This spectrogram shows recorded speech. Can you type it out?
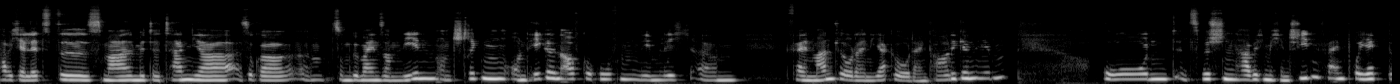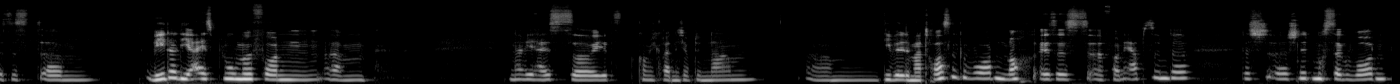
habe ich ja letztes Mal mit der Tanja sogar ähm, zum gemeinsamen Nähen und Stricken und Häkeln aufgerufen, nämlich ähm, für einen Mantel oder eine Jacke oder ein Cardigan eben. Und inzwischen habe ich mich entschieden für ein Projekt. Das ist ähm, weder die Eisblume von, ähm, na, wie heißt es, äh, jetzt komme ich gerade nicht auf den Namen, ähm, die wilde Matrossel geworden, noch ist es äh, von Erbsünde das äh, Schnittmuster geworden.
